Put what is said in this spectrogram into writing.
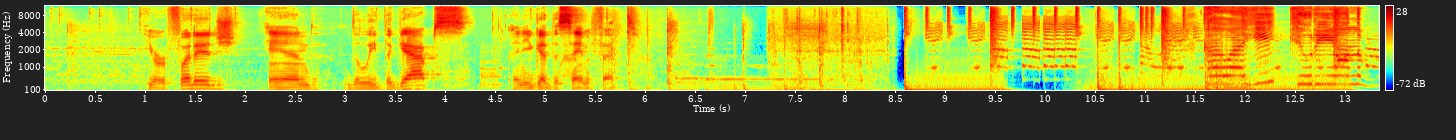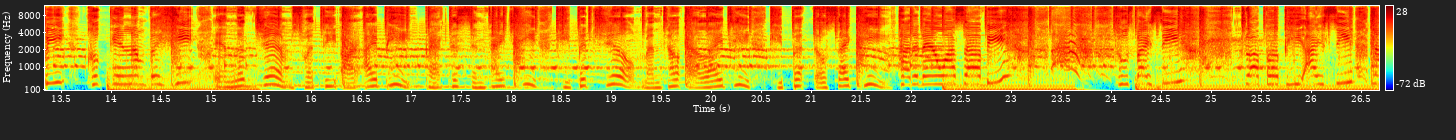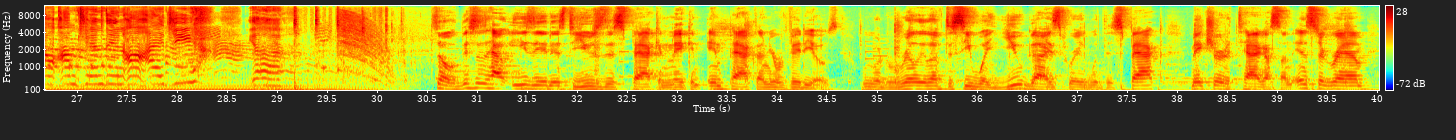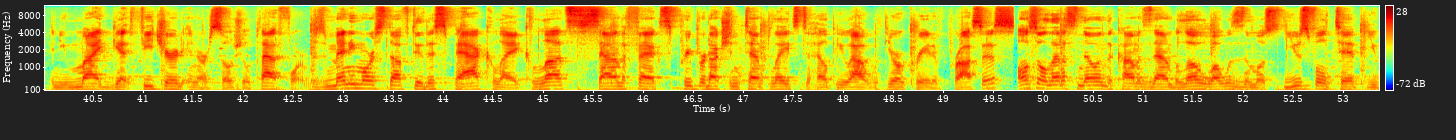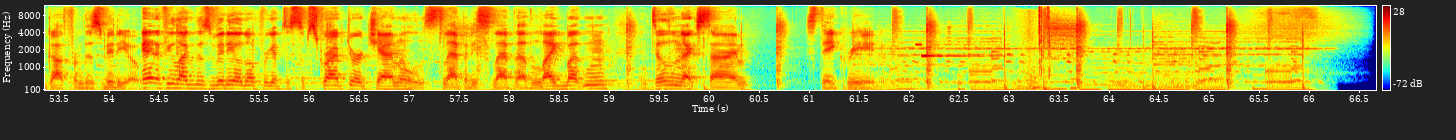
your footage and delete the gaps and you get the same effect. Gym, sweat the RIP. Practice in Tai Chi, keep it chill, mental LIT. Keep it ill psyche. Hotter than wasabi. Ah, too spicy. Drop a PIC. Now I'm trending on IG. Yeah. So this is how easy it is to use this pack and make an impact on your videos. We would really love to see what you guys create with this pack. Make sure to tag us on Instagram and you might get featured in our social platform. There's many more stuff to this pack like LUTs, sound effects, pre-production templates to help you out with your creative process. Also, let us know in the comments down below what was the most useful tip you got from this video. And if you like this video, don't forget to subscribe to our channel and slappity slap that like button. Until the next time, Stay creative.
